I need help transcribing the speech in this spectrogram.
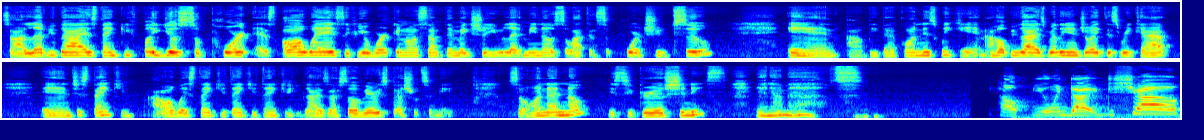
So I love you guys. Thank you for your support as always. If you're working on something, make sure you let me know so I can support you too. And I'll be back on this weekend. I hope you guys really enjoyed this recap. And just thank you. I always thank you, thank you, thank you. You guys are so very special to me. So on that note, it's your girl Shanise, and I'm out. Hope you enjoyed the show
